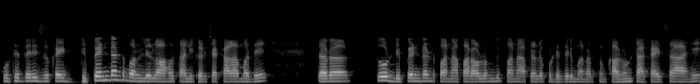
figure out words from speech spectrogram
कुठेतरी जो काही डिपेंडंट बनलेलो आहोत अलीकडच्या काळामध्ये, तर तो डिपेंडंटपणा, परावलंबीपणा आपल्याला कुठेतरी मनातून काढून टाकायचा आहे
